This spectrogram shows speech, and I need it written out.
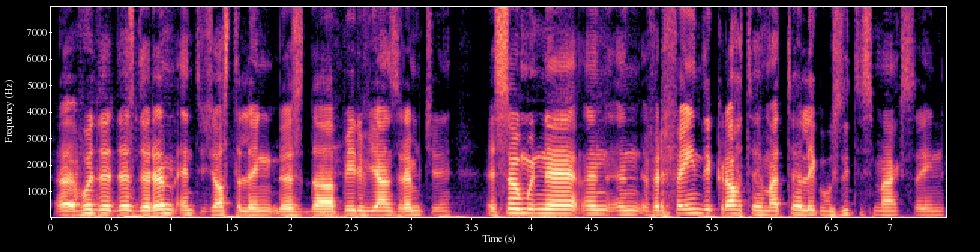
Eh, voor de, dus de rum-enthousiasteling, dus dat Peruviaans rumtje. Het zou moeten eh, een, een verfijnde, krachtige, maar tegelijk ook zoete smaak zijn.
